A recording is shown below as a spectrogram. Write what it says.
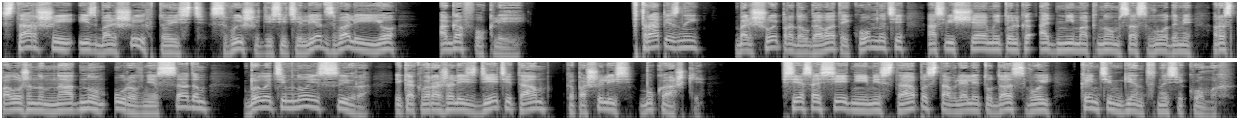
Старшие из больших, то есть свыше десяти лет, звали ее Агафоклией. В трапезной, большой продолговатой комнате, освещаемой только одним окном со сводами, расположенном на одном уровне с садом, было темно и сыро, и, как выражались дети, там копошились букашки. Все соседние места поставляли туда свой контингент насекомых.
